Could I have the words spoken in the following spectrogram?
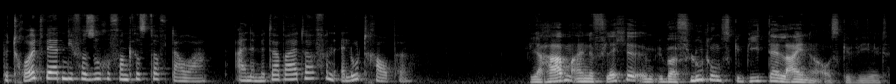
Betreut werden die Versuche von Christoph Dauer, einem Mitarbeiter von LU Traupe. Wir haben eine Fläche im Überflutungsgebiet der Leine ausgewählt.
